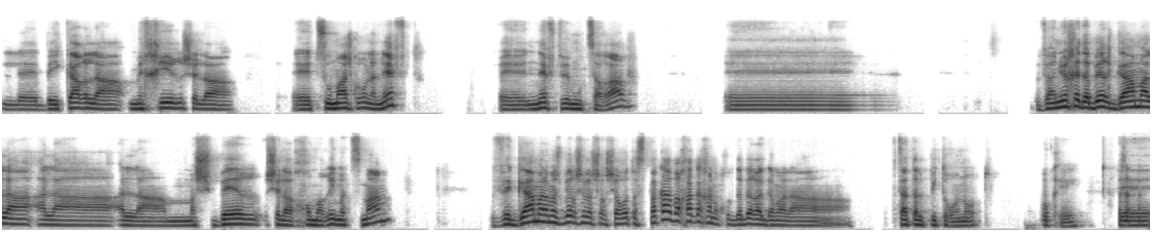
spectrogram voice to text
ל, בעיקר למחיר של התשומה שקוראים לה נפט, אה, נפט ומוצריו. אה, ואני הולך לדבר גם על, ה, על, ה, על המשבר של החומרים עצמם, וגם על המשבר של השרשרות אספקה, ואחר כך אנחנו נדבר גם על ה, קצת על פתרונות. אוקיי. אז, אה,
